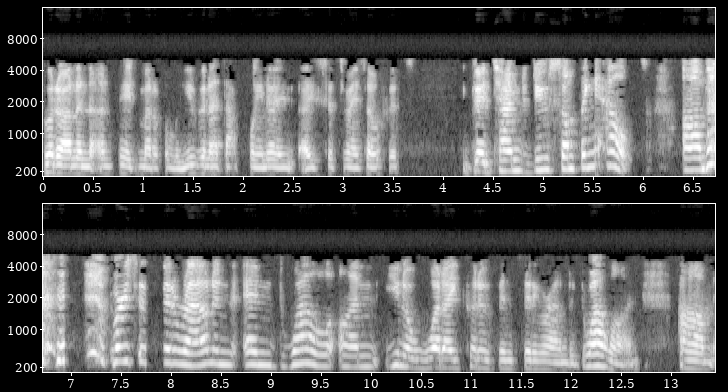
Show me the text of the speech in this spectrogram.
put on an unpaid medical leave, and at that point, I, I said to myself, it's good time to do something else, um, versus sit around and and dwell on, you know, what I could have been sitting around to dwell on, um,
